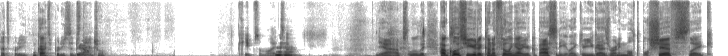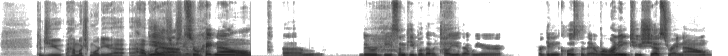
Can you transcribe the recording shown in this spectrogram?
That's pretty. Okay. That's pretty substantial. Keep some lights Mhm. on. Yeah, absolutely. How close are you to kind of filling out your capacity? Like, are you guys running multiple shifts? Like, could you? How much more do you have? How high yeah. is your ceiling? So right now, um, there would be some people that would tell you that we're are getting close to there. We're running two shifts right now,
